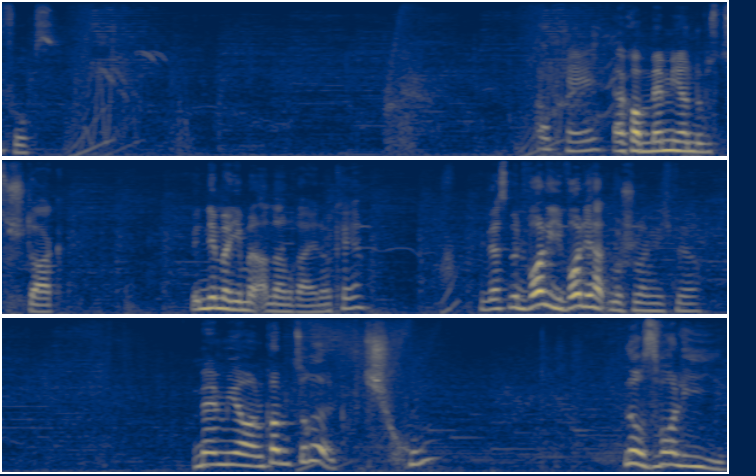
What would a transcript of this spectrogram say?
Fuchs. Okay. Ja komm, Memion, du bist zu stark. Wir nehmen mal jemand anderen rein, okay? Wie wär's mit Wolli? Wolli hatten wir schon lange nicht mehr. Memion, komm zurück. Los, Wolli.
